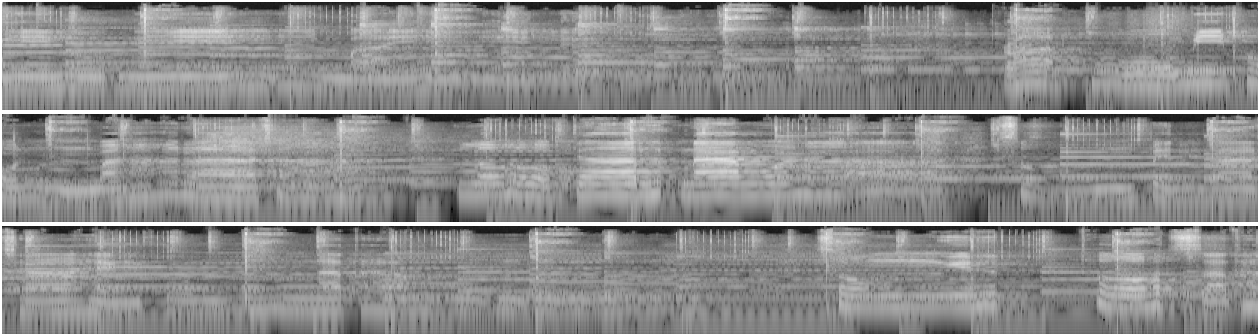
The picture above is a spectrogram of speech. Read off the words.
วิตลูกนี้ พลมหาราชา โลกจารึกนามว่าทรงเป็นราชาแห่งคุณธรรม ทรงยึดโทษธร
